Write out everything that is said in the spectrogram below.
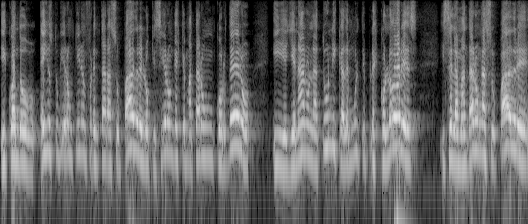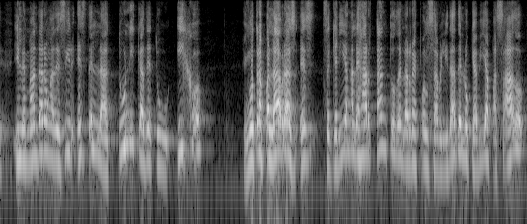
Y cuando ellos tuvieron que ir a enfrentar a su padre, lo que hicieron es que mataron un cordero y llenaron la túnica de múltiples colores y se la mandaron a su padre y le mandaron a decir, esta es la túnica de tu hijo. En otras palabras, es, se querían alejar tanto de la responsabilidad de lo que había pasado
